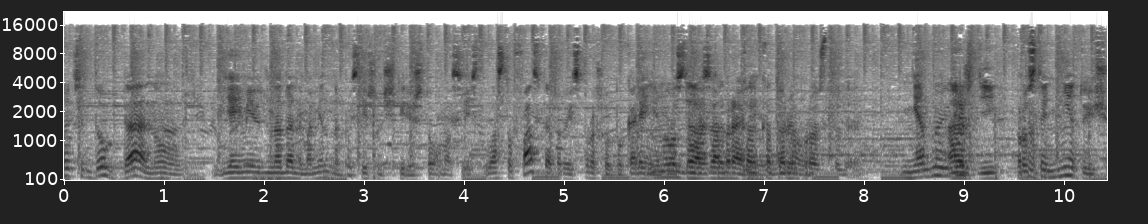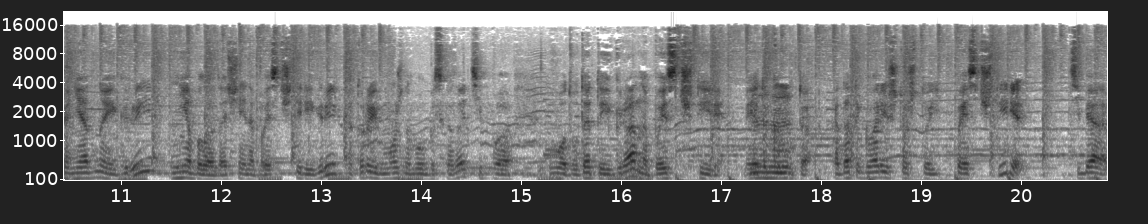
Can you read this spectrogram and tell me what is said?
Naughty Dog, да, но я имею в виду на данный момент на PlayStation 4, что у нас есть Last of Us, который из прошлого поколения ну, да, забрали. Который ну, просто, да. Ни одной игры. HD. Просто нету еще ни одной игры, не было, точнее, на PS4 игры, которой можно было бы сказать, типа, вот, вот эта игра на PS4. И mm-hmm. это круто. Когда ты говоришь то, что PS4 тебя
